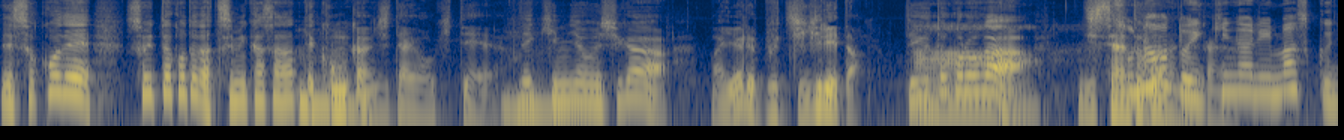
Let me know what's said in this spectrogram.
でそこでそういったことが積み重なって今回の事態が起きて、で金正恩氏が、まあ、いわゆるぶち切れたっていうところが実際のところその後いきなりマスク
